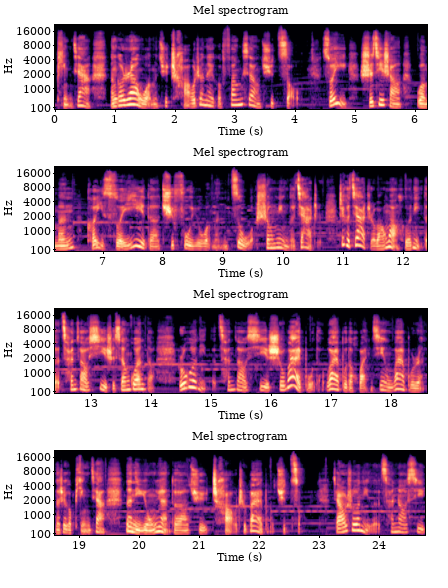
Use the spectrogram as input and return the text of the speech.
评价能够让我们去朝着那个方向去走，所以实际上我们可以随意的去赋予我们自我生命的价值。这个价值往往和你的参照系是相关的。如果你的参照系是外部的、外部的环境、外部人的这个评价，那你永远都要去朝着外部去走。假如说你的参照系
